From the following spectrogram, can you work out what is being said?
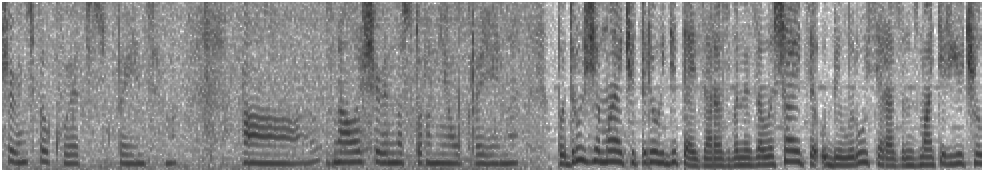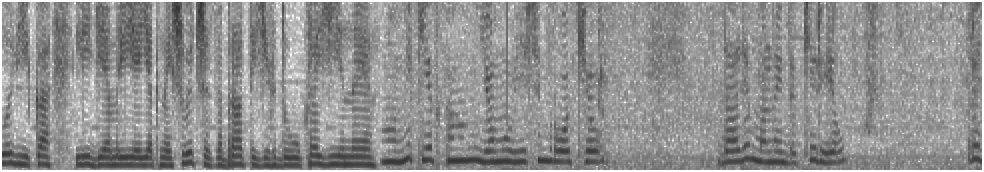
що він спілкується з українцями. А, знала, що він на стороні України. Подружжя має чотирьох дітей. Зараз вони залишаються у Білорусі разом з матір'ю чоловіка. Лідія мріє якнайшвидше забрати їх до України. Ну, Нікітка, йому 8 років. Далі в мене йде Кирил. 3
